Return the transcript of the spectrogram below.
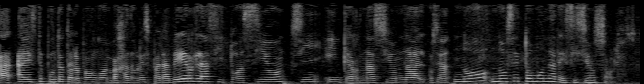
a, este punto te lo pongo, embajadores, para ver la situación ¿sí? internacional. O sea, no, no se toma una decisión solos.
